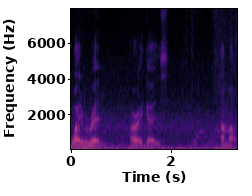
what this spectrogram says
white, and red. Alright, guys. I'm out.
